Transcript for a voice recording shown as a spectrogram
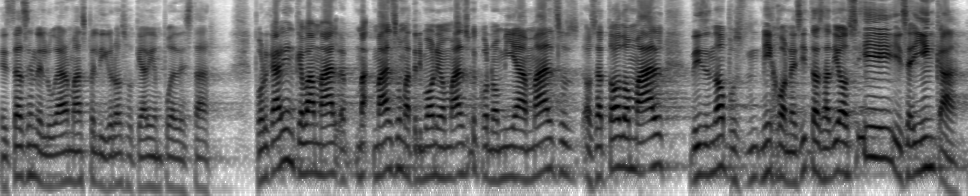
Estás en el lugar más peligroso que alguien puede estar. Porque alguien que va mal, mal su matrimonio, mal su economía, mal sus, o sea, todo mal, dices, no, pues mi hijo, necesitas a Dios, sí, y se hinca.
